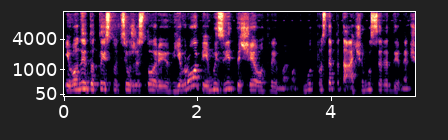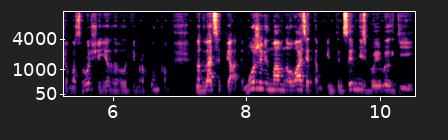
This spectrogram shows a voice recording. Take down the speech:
І вони дотиснуть цю ж історію в Європі, і ми звідти ще отримаємо. Тому просте питання: а чому середина, якщо в нас гроші є за великим рахунком на 25 Може він мав на увазі там інтенсивність бойових дій,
